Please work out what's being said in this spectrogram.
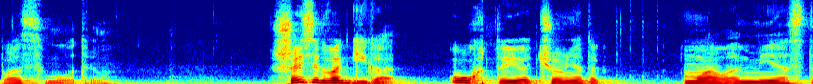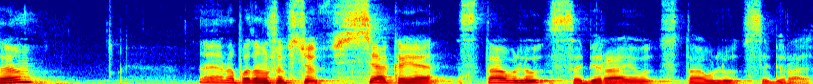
посмотрим. 6,2 гига. Ух ты, а что у меня так мало места? Наверное, потому что все всякое ставлю, собираю, ставлю, собираю.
